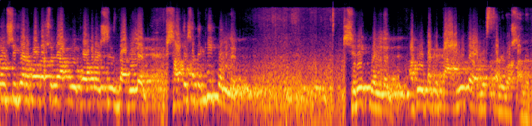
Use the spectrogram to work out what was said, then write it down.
মুশরিকের কথা শুনে আপনি কবরে সেজদা দিলেন, সাথে সাথে কি করলেন? শিরিক করলেন। আপনি তাকে তাহমিদের অবস্থানে বসালেন।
